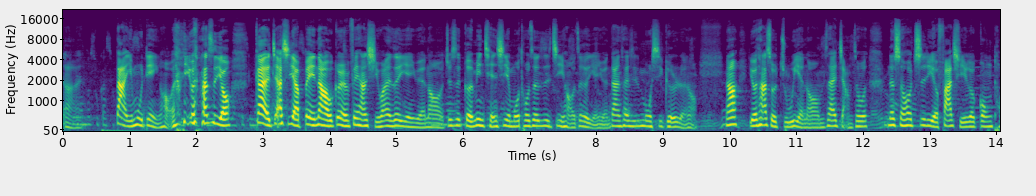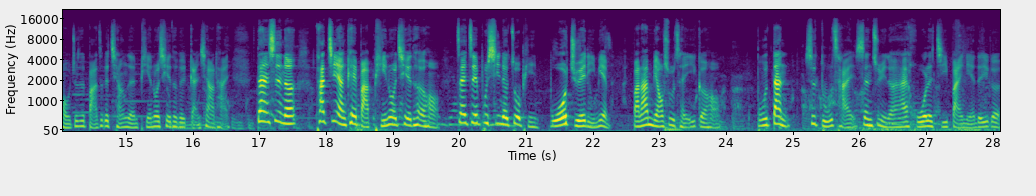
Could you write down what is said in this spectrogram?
啊、大荧幕电影哈，因为他是由盖尔加西亚贝纳，我个人非常喜欢的这个演员哦，就是革命前夕的摩托车日记哈，这个演员，但是他是墨西哥人哦，然后由他所主演哦，我们在讲说那时候智利有发起一个公投，就是把这个强人皮诺切特给赶下台，但是呢，他竟然可以把皮诺切特哈，在这部新的作品《伯爵》里面，把他描述成一个哈。不但是独裁，甚至于呢还活了几百年的一个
